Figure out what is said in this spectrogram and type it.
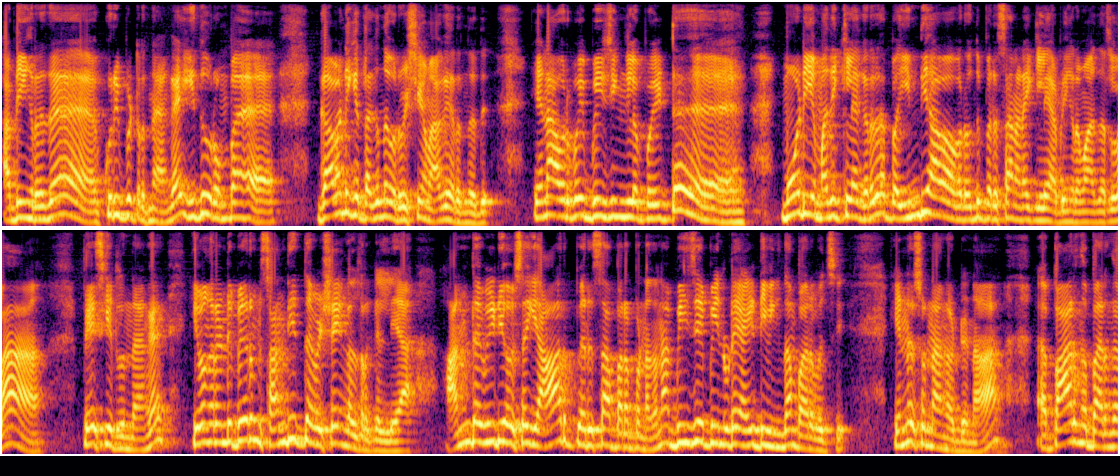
அப்படிங்கிறத குறிப்பிட்டிருந்தாங்க. இது ரொம்ப கவனிக்க தகுந்த ஒரு விஷயமாக இருந்தது. ஏன்னா அவர் போய் பீஜிங்கில் போயிட்டு மோடியை மதிக்கலைங்கிறத இப்போ இந்தியாவை அவர் வந்து பெருசாக நினைக்கலையே அப்படிங்கிற மாதிரிலாம் பேசிக்கிட்டு இருந்தாங்க. இவங்க ரெண்டு பேரும் சந்தித்த விஷயங்கள் இருக்கு இல்லையா? அந்த வீடியோஸை யார் பெருசாக பரப்புனதுன்னா பிஜேபியினுடைய ஐடி விங் தான் பரவுச்சு என்ன சொன்னாங்க அப்படின்னா பாருங்கள் பாருங்க பாருங்க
